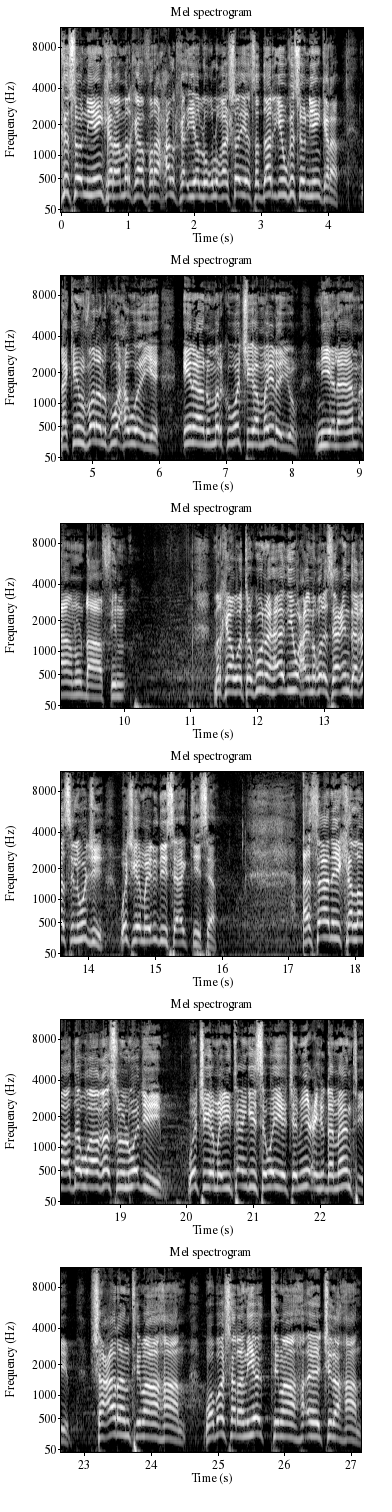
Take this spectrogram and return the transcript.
ka soo niyeyn karaa markaa faraxalka iyo luqluqasho iyo sadaargii uu ka soo niyeyn karaa. Laakiin faralku waxa weeye inaannu markuu wejiga maydhayo niyola'aan aanu dhaafin marka wa takuunu haadihi waxay noqonaysaa cinda ghasli wejhi wejiga maydhidiisa agtiisa. Athaani ka labaadna waa ghaslulwejhi wejiga maydhitaankiisa weeye jamiicihi dhammaantii shacaran tima ahaan wa basharan iyo tima jid ahaan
